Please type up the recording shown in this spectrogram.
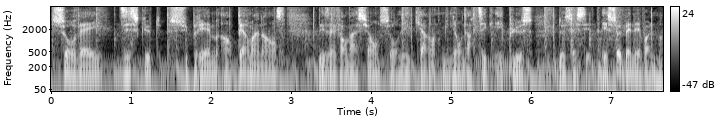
surveillent, discutent, suppriment en permanence des informations sur les 40 millions d'articles et plus de ce site. Et ce bénévolement.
